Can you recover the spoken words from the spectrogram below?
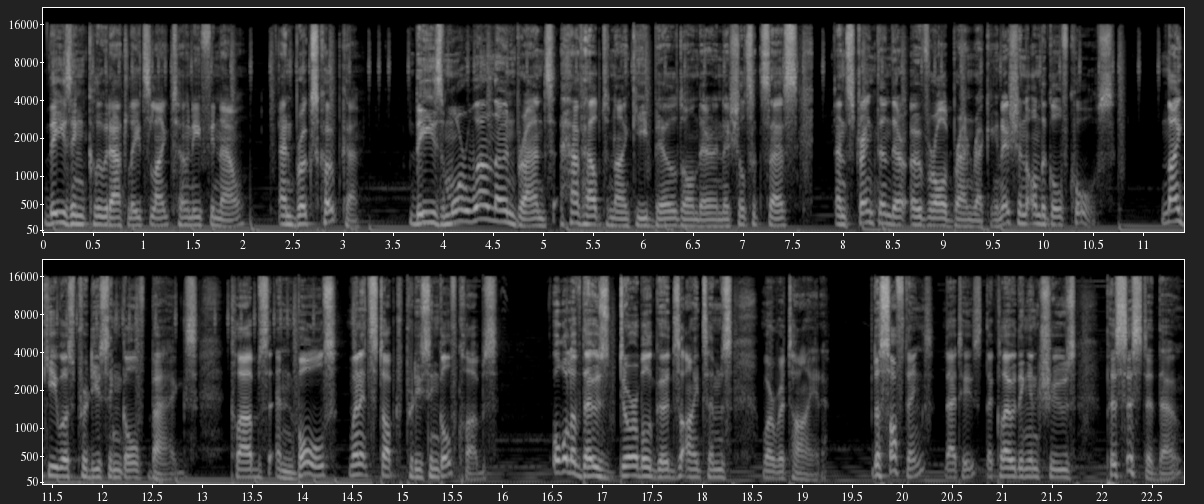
These include athletes like Tony Finau and Brooks Koepka. These more well-known brands have helped Nike build on their initial success and strengthen their overall brand recognition on the golf course. Nike was producing golf bags, clubs, and balls when it stopped producing golf clubs. All of those durable goods items were retired. The soft things, that is, the clothing and shoes, persisted though.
